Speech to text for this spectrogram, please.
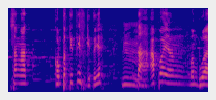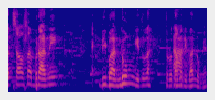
sangat kompetitif gitu ya. Hmm. Entah apa yang membuat salsa berani di Bandung gitulah, terutama Ah. di Bandung ya.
